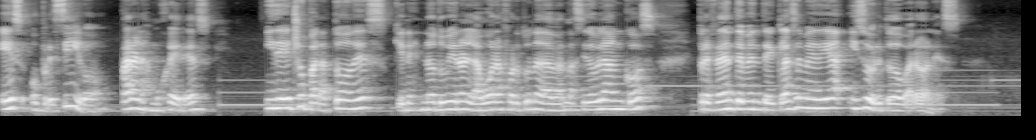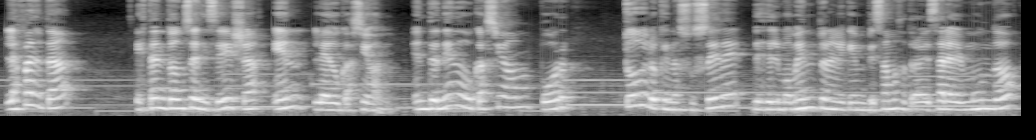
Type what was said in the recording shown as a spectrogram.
es opresivo para las mujeres y de hecho para todos quienes no tuvieron la buena fortuna de haber nacido blancos, preferentemente clase media y sobre todo varones. La falta está entonces, dice ella, en la educación, entendiendo educación por todo lo que nos sucede desde el momento en el que empezamos a atravesar el mundo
